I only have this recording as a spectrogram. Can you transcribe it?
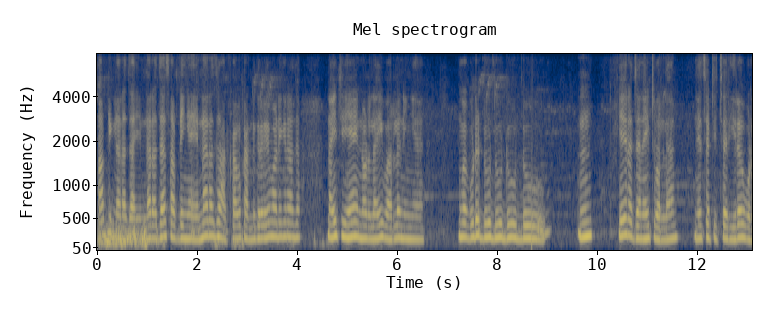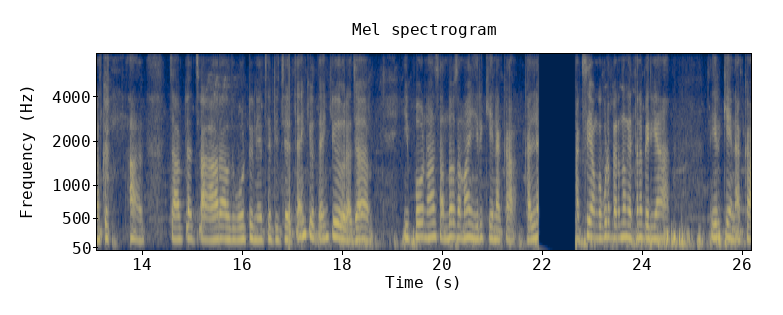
சாப்பிட்டீங்களா ராஜா? என்ன ராஜா சாப்பிட்டீங்க? என்ன ராஜா? அக்காவை கண்டுக்கிறவே மாட்டேங்க ராஜா. நைட்டு ஏன் என்னோடய லைவ் வரல நீங்கள் உங்கள் கூட டூ டூ டூ டூ. ம்? ஏ ராஜா நைட்டு வரல? நேச்சர் டீச்சர் இரவு வணக்கம். சாப்பிட்டாச்சா? ஆறாவது ஓட்டு nature teacher thank you thank you Raja. இப்போது நான் சந்தோஷமாக இருக்கேனக்கா. கல்யாணம் அக்ஸி அவங்க கூட பிறந்தவங்க எத்தனை பேரியா? இருக்கேனக்கா.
